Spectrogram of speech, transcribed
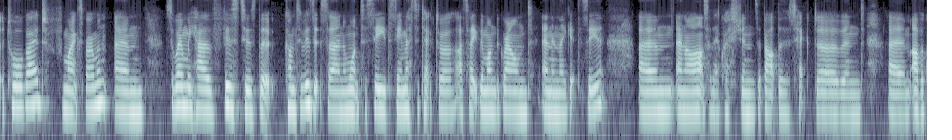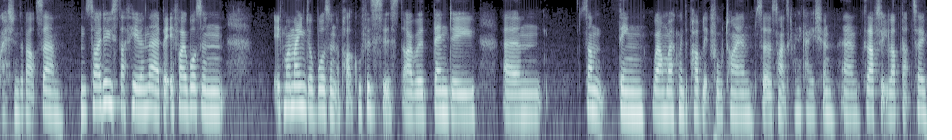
a tour guide for my experiment. Um, so, when we have visitors that come to visit CERN and want to see the CMS detector, I take them underground and then they get to see it. Um, and I'll answer their questions about the detector and um, other questions about CERN. So, I do stuff here and there, but if I wasn't if my main job wasn't a particle physicist, I would then do um, something where I'm working with the public full time, so science communication, because um, I absolutely love that too.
